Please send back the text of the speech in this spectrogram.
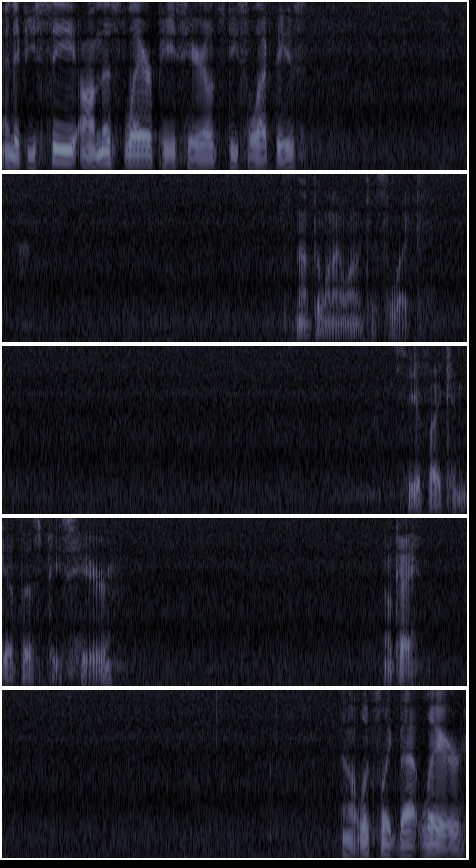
And if you see on this layer piece here, let's deselect these. It's not the one I wanted to select. Let's see if I can get this piece here. Okay. Now it looks like that layer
